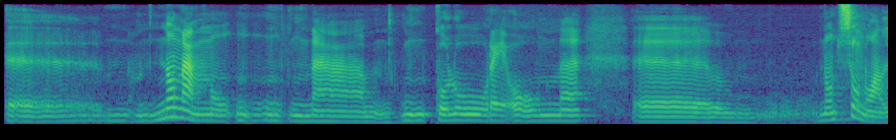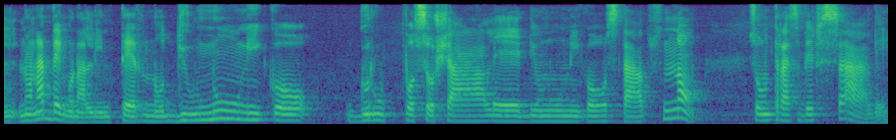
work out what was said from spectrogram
eh, non hanno un, una- un colore o un, eh, non, sono al- non avvengono all'interno di un unico gruppo sociale, di un unico status, no, sono trasversali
